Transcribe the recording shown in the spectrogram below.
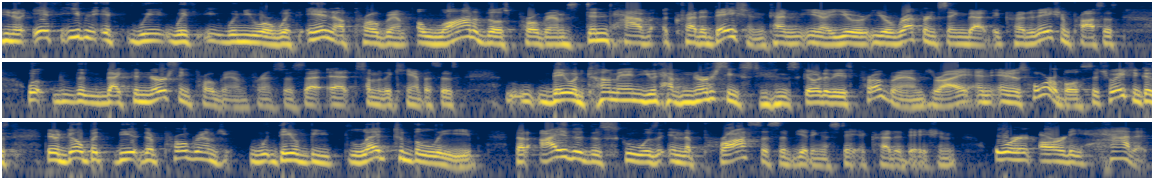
you know, if even if we with when you were within a program, a lot of those programs didn't have accreditation. Kind of, you know, you're you're referencing that accreditation process. Well, the, like the nursing program, for instance, at, at, some of the campuses, they would come in. You'd have nursing students go to these programs, right? And, and it's horrible situation because they would go, but the, the programs they would be led to believe that either the school was in the process of getting a state accreditation or it already had it,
